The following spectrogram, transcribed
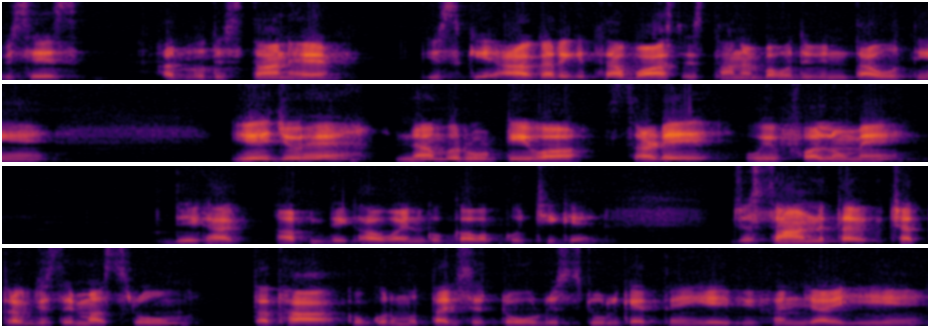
विशेष अद्भुत स्थान है। इसके आकार की तथा वास स्थान में बहुत भिन्नता होती हैं। ये जो है नम रोटी व सड़े हुए फलों में देखा, आपने देखा होगा इनको कवक को, ठीक है? जो सामने छत्रक जैसे मशरूम तथा कुकुरमुत्ता जिसे टोड स्टूल कहते हैं, ये भी फंजाई ही हैं।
